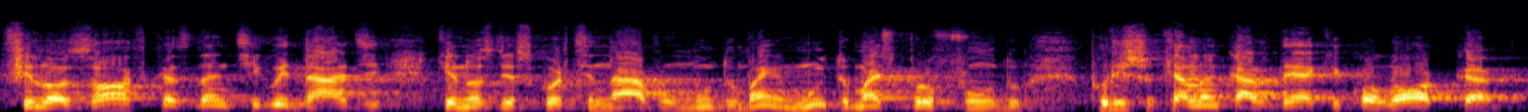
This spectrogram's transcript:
filosóficas da antiguidade que nos descortinavam um mundo mais, muito mais profundo. Por isso que Allan Kardec coloca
